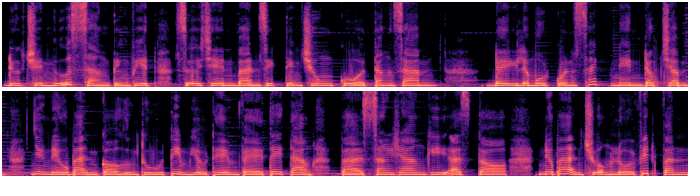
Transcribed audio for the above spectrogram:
được chuyển ngữ sang tiếng Việt dựa trên bản dịch tiếng Trung của Tăng Giam. Đây là một cuốn sách nên đọc chậm, nhưng nếu bạn có hứng thú tìm hiểu thêm về Tây Tạng và Sangyang Gyatso, nếu bạn chuộng lối viết văn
